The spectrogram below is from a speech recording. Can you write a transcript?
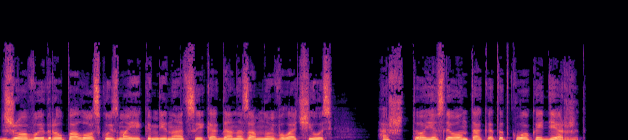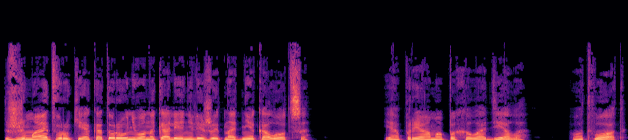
Джо выдрал полоску из моей комбинации, когда она за мной волочилась, а что, если он так этот клок и держит? Сжимает в руке, которая у него на колене лежит на дне колодца. Я прямо похолодела. Вот-вот.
